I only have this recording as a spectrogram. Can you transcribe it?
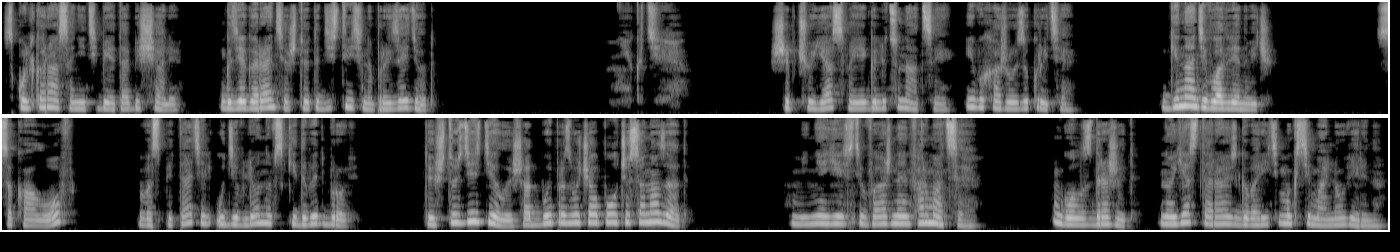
Сколько раз они тебе это обещали? Где гарантия, что это действительно произойдет? «Нигде», — шепчу я своей галлюцинации и выхожу из укрытия. «Геннадий Владленович!» «Соколов?» Воспитатель удивленно вскидывает бровь. «Ты что здесь делаешь? Отбой прозвучал полчаса назад». «У меня есть важная информация». Голос дрожит, но я стараюсь говорить максимально уверенно.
